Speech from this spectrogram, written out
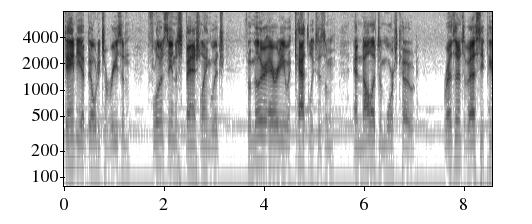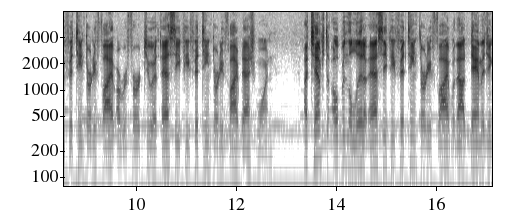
gain the ability to reason, fluency in the Spanish language, familiarity with Catholicism, and knowledge of Morse code. Residents of SCP-1535 are referred to as SCP-1535-1. Attempts to open the lid of SCP-1535 without damaging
